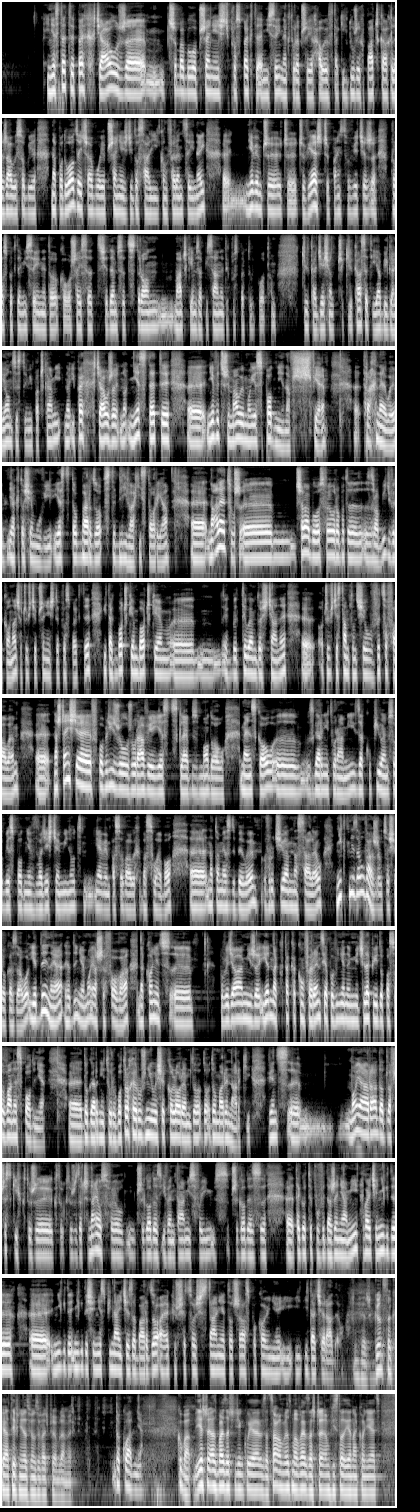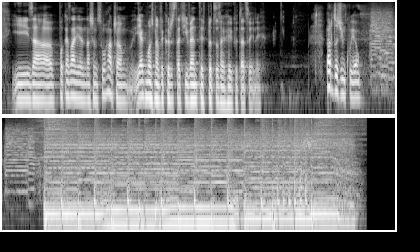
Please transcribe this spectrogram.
I niestety pech chciał, że mm, trzeba było przenieść prospekty emisyjne, które przyjechały w takich dużych paczkach, leżały sobie na podłodze i trzeba było je przenieść do sali konferencyjnej. E, nie wiem, czy, czy, czy wiesz, czy Państwo wiecie, że prospekt emisyjny to około 600-700 stron, maczkiem zapisany, tych prospektów było tam kilkadziesiąt czy kilkaset i ja biegający z tymi paczkami. No i pech chciał, że no niestety e, nie wytrzymały moje spodnie na szwie trachnęły, jak to się mówi. Jest to bardzo wstydliwa historia. E, no ale cóż, e, trzeba było swoją robotę zrobić, wykonać, oczywiście przenieść te prospekty i tak boczkiem, boczkiem, e, jakby tyłem do ściany. Oczywiście stamtąd się wycofałem. Na szczęście w pobliżu Żurawiej jest sklep z modą męską, z garniturami. Zakupiłem sobie spodnie w 20 minut, nie wiem, pasowały chyba słabo, natomiast były. Wróciłem na salę, nikt nie zauważył, co się okazało. Jedynie, jedynie moja szefowa na koniec y, powiedziała mi, że jednak taka konferencja powinienem mieć lepiej dopasowane spodnie e, do garnituru, bo trochę różniły się kolorem do, do, do marynarki. Więc y, moja rada dla wszystkich, którzy, którzy zaczynają swoją przygodę z eventami, swoją przygodę z e, tego typu wydarzeniami, słuchajcie, nigdy, e, nigdy, nigdy się nie spinajcie za bardzo, a jak już się coś stanie, to trzeba spokojnie i, i, i dacie radę. Wiesz, grunt to kreatywnie rozwiązywać problemy. Dokładnie. Kuba, jeszcze raz bardzo Ci dziękuję za całą rozmowę, za szczerą historię na koniec i za pokazanie naszym słuchaczom, jak można wykorzystać eventy w procesach rekrutacyjnych. Bardzo dziękuję.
